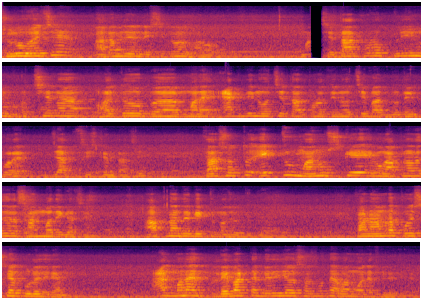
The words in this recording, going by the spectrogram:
শুরু হয়েছে, আগামী দিনে নিশ্চিতভাবে ভালো হবে। সে তারপরও ক্লিন হচ্ছে না, হয়তো মানে একদিন হচ্ছে, তারপরের দিন হচ্ছে বা দুদিন পরে যা সিস্টেমটা আছে। তা সত্ত্বেও একটু মানুষকে এবং আপনারা যারা সাংবাদিক আছেন, আপনাদেরকে একটু নজর দিতে হবে। কারণ আমরা পরিষ্কার করে দিলাম। আর মানে লেবারটা বেরিয়ে যাওয়ার সাথে সাথে আবার ময়লা ফেলে দিলাম।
